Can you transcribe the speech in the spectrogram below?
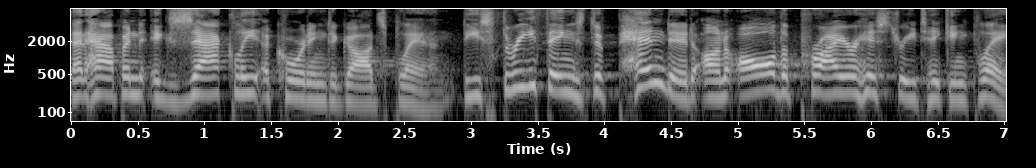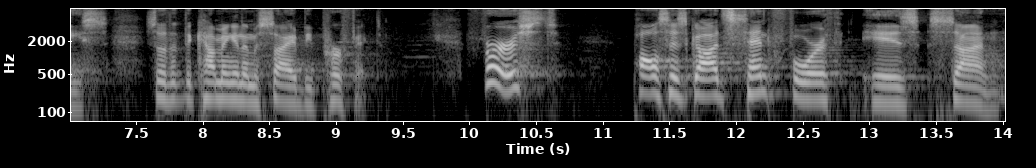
that happened exactly according to God's plan. These three things depended on all the prior history taking place so that the coming of the Messiah would be perfect. First, Paul says God sent forth his Son.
